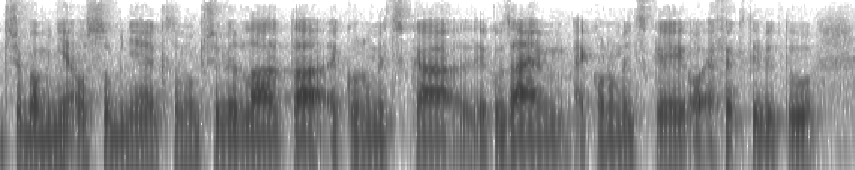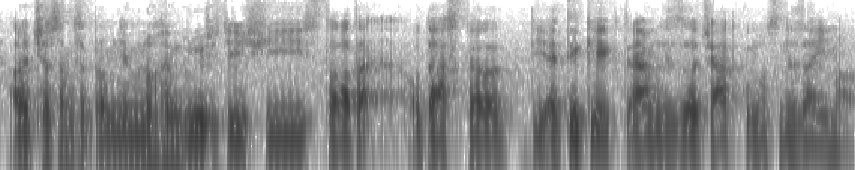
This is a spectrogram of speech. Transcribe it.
třeba mě osobně k tomu přivedla ta ekonomická, jako zájem ekonomický o efektivitu, ale časem se pro mě mnohem důležitější stala ta otázka té etiky, která mě ze začátku moc nezajímala.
